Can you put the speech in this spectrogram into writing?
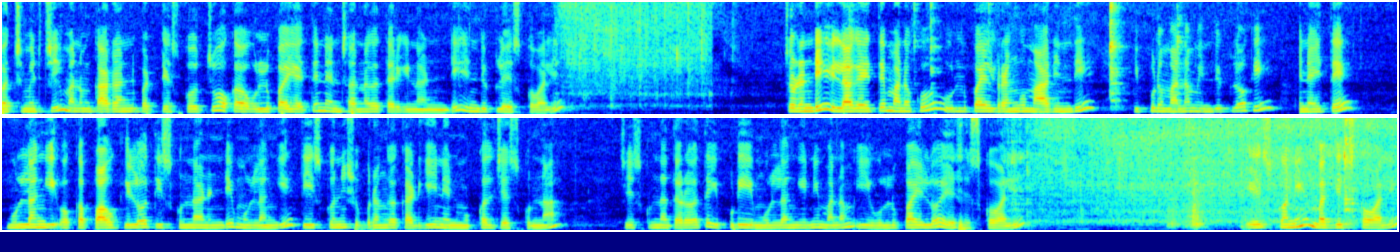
పచ్చిమిర్చి మనం కారాన్ని పట్టేసుకోవచ్చు. ఒక ఉల్లిపాయ అయితే నేను సన్నగా తరిగినండి ఇందుట్లో వేసుకోవాలి. చూడండి ఇలాగైతే మనకు ఉల్లిపాయల రంగు మారింది. ఇప్పుడు మనం ఇందులోకి నేనైతే ముల్లంగి ఒక పావు కిలో తీసుకున్నానండి ముల్లంగి. తీసుకొని శుభ్రంగా కడిగి నేను ముక్కలు చేసుకున్నా. చేసుకున్న తర్వాత ఇప్పుడు ఈ ముల్లంగిని మనం ఈ ఉల్లిపాయల్లో వేసేసుకోవాలి. వేసుకొని మగ్గించుకోవాలి.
